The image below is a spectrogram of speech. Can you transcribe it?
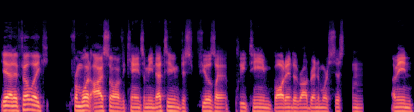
Yeah, and it felt like from what I saw of the Canes, I mean, that team just feels like a complete team bought into Rod Brind'Amour's system. I mean,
